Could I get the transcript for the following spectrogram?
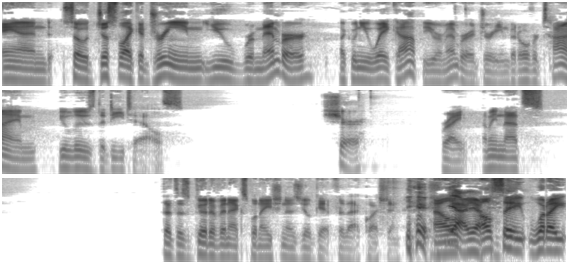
and so just like a dream, you remember. Like when you wake up, you remember a dream, but over time, you lose the details. Sure. Right. I mean that's that's as good of an explanation as you'll get for that question. I'll, Yeah, yeah. I'll say what I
